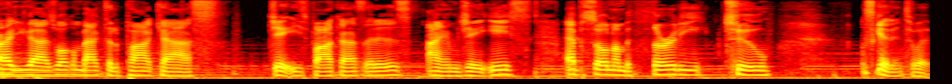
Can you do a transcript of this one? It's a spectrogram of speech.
All right, you guys, welcome back to the podcast. J East podcast, it is. I am J East, episode number 32. Let's get into it.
